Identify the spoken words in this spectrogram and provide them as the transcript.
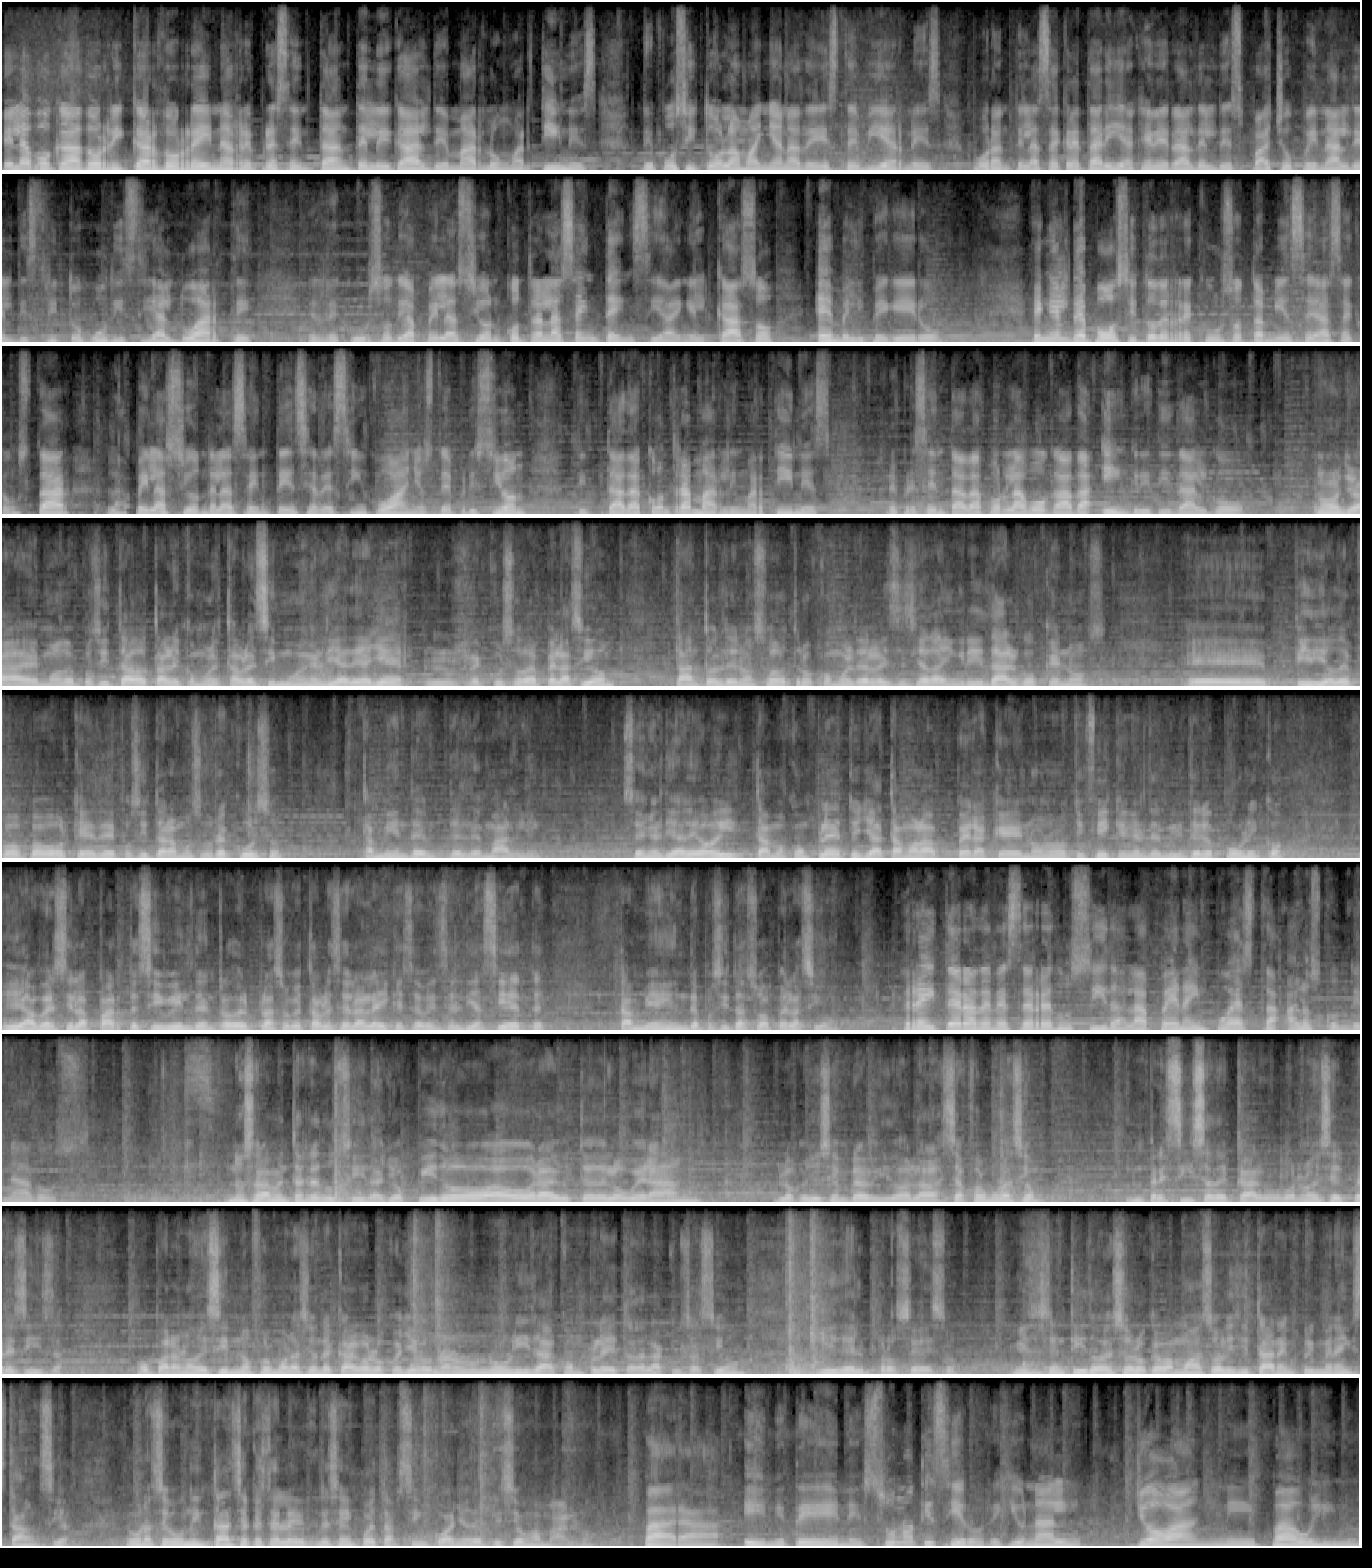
El abogado Ricardo Reina, representante legal de Marlon Martínez, depositó la mañana de este viernes por ante la Secretaría General del Despacho Penal del Distrito Judicial Duarte el recurso de apelación contra la sentencia en el caso Emily Peguero. En el depósito del recurso también se hace constar la apelación de la sentencia de cinco años de prisión dictada contra Marlon Martínez, representada por la abogada Ingrid Hidalgo. No, ya hemos depositado, tal y como lo establecimos en el día de ayer, el recurso de apelación, tanto el de nosotros como el de la licenciada Ingrid Hidalgo, que nos eh, pidió de por favor que depositáramos su recurso, también del de Marlin. en el día de hoy estamos completos y ya estamos a la espera que nos notifiquen el del Ministerio Público y a ver si la parte civil, dentro del plazo que establece la ley, que se vence el día 7, también deposita su apelación. Reitera debe ser reducida la pena impuesta a los condenados no solamente reducida, yo pido ahora, y ustedes lo verán, lo que yo siempre he habido, esa formulación imprecisa de cargo, por no decir precisa, o para no decir no formulación de cargo, lo que lleva una nulidad completa de la acusación y del proceso. En ese sentido, eso es lo que vamos a solicitar en primera instancia. En una segunda instancia, que se le, sea impuesta cinco años de prisión a Marlon. Para NTN, su noticiero regional, Joanny Paulino.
